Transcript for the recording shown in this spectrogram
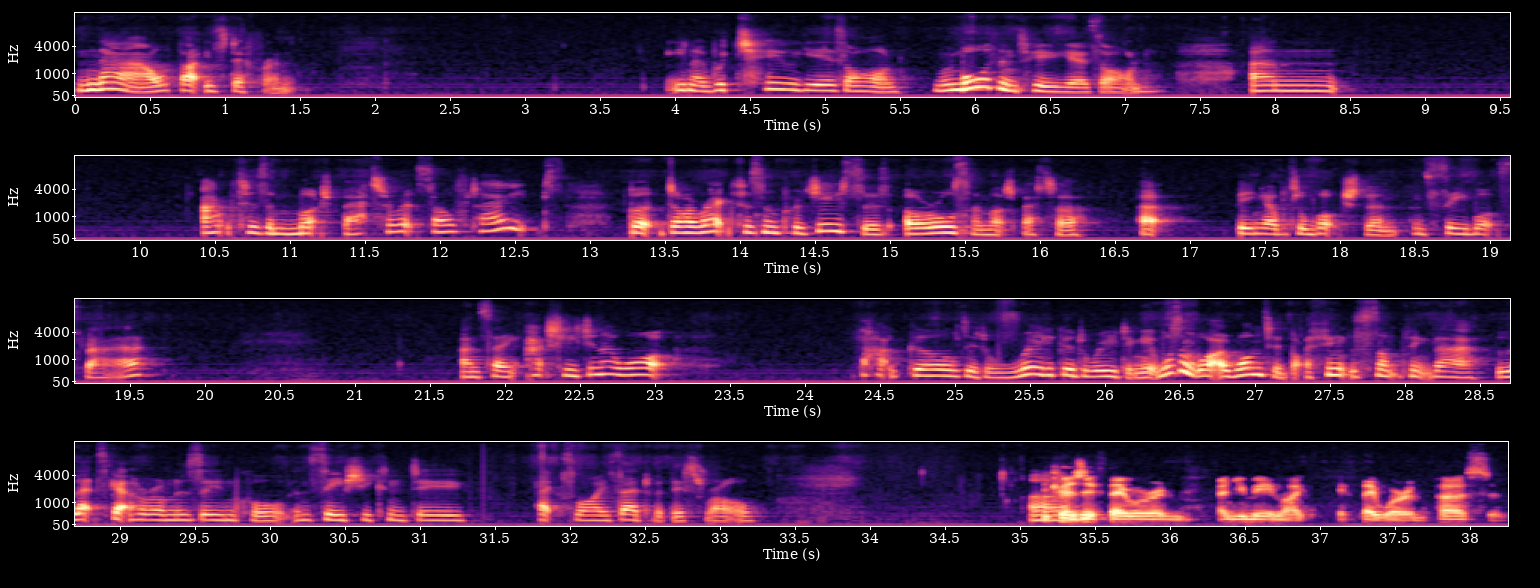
Now that is different. You know, we're two years on, we're more than two years on, and actors are much better at self tapes but directors and producers are also much better at being able to watch them and see what's there and saying, actually, do you know what? That girl did a really good reading. It wasn't what I wanted, but I think there's something there. Let's get her on a Zoom call and see if she can do X, Y, Z with this role. Because Um, if they were in, and you mean like if they were in person,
